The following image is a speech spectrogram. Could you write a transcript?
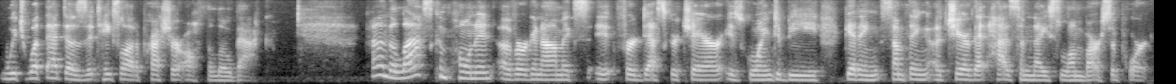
which what that does is it takes a lot of pressure off the low back kind of the last component of ergonomics for desk or chair is going to be getting something a chair that has some nice lumbar support.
